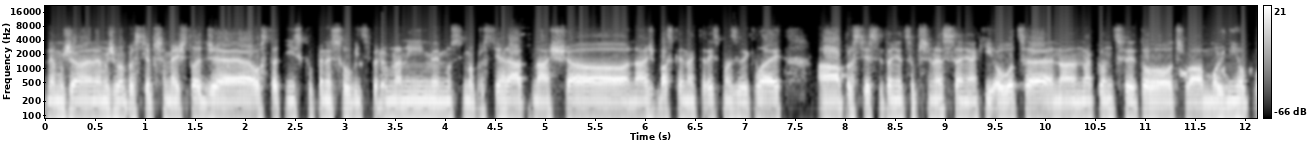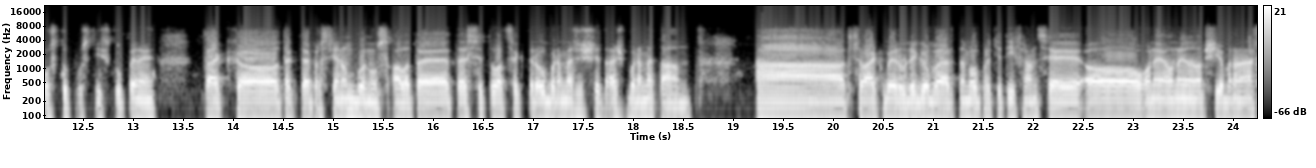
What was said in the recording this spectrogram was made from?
Nemůžeme, nemůžeme prostě přemýšlet, že ostatní skupiny jsou víc vyrovnaný, my musíme prostě hrát náš, náš basket, na který jsme zvyklí a prostě jestli to něco přinese, nějaký ovoce na, na konci toho třeba možného postupu z té skupiny, tak, tak to je prostě jenom bonus, ale to je, to je situace, kterou budeme řešit, až budeme tam a třeba jakoby Rudy Gobert nebo proti té Francii, oh, on, je, on je nejlepší obranář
